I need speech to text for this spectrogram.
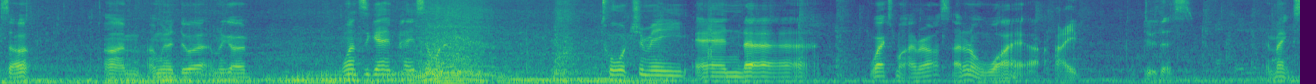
So, I'm, I'm gonna do it. I'm gonna go once again pay someone to torture me and uh, wax my eyebrows. I don't know why I do this. It makes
